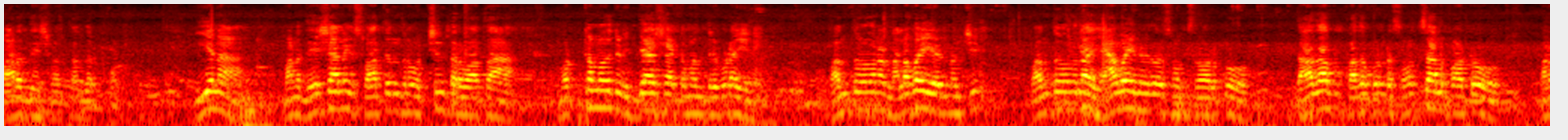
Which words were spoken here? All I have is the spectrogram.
భారతదేశం అంతా జరుపుకుంటుంది ఈయన మన దేశానికి స్వాతంత్రం వచ్చిన తర్వాత మొట్టమొదటి విద్యాశాఖ మంత్రి కూడా ఈయనే. పంతొమ్మిది వందల నలభై ఏడు నుంచి పంతొమ్మిది వందల యాభై ఎనిమిదవ సంవత్సరం వరకు దాదాపు పదకొండు సంవత్సరాల పాటు మన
